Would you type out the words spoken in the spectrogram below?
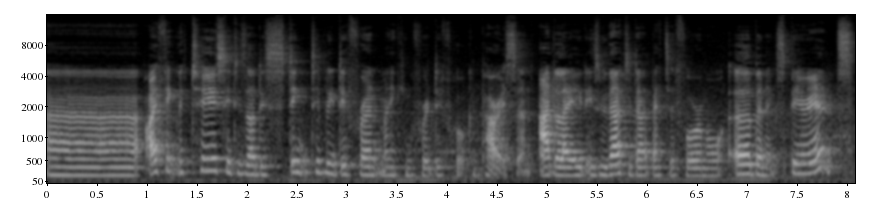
uh, I think the two cities are distinctively different, making for a difficult comparison. Adelaide is without a doubt better for a more urban experience,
